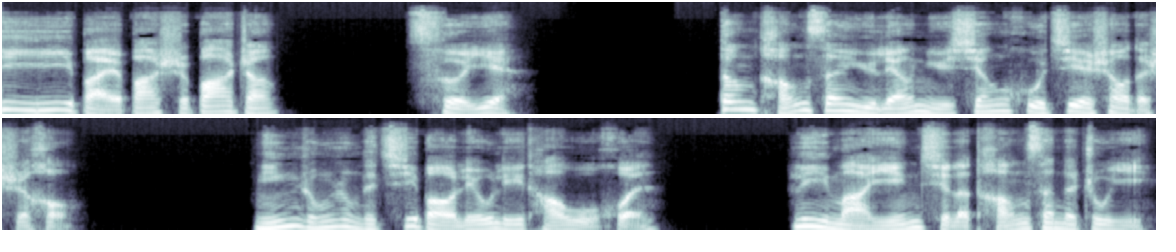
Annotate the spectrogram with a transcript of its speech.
第一百八十八章测验。当唐三与两女相互介绍的时候，宁荣荣的七宝琉璃塔武魂立马引起了唐三的注意。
